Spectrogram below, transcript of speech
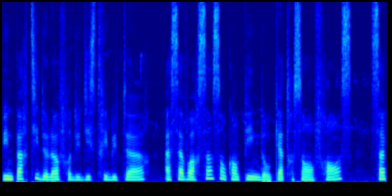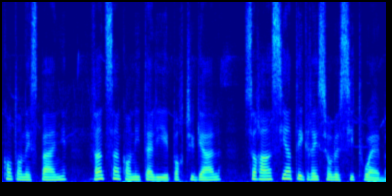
Une partie de l'offre du distributeur, à savoir 500 campings dont 400 en France, 50 en Espagne, 25 en Italie et Portugal, sera ainsi intégré sur le site web.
